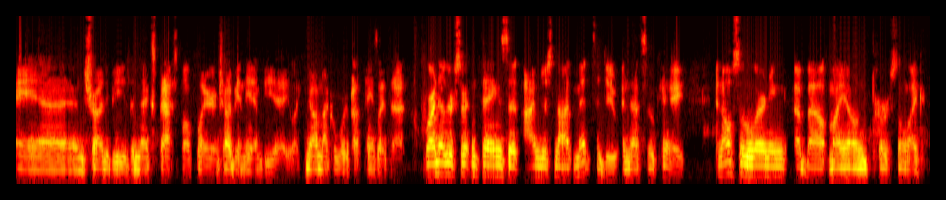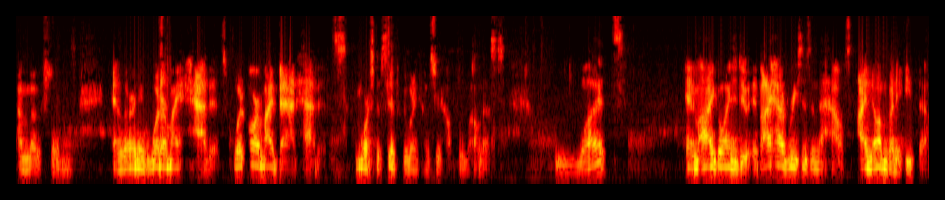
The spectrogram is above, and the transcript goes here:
and try to be the next basketball player and try to be in the NBA. Like, no, I'm not going to worry about things like that. Or I know there's certain things that I'm just not meant to do, and that's okay. And also learning about my own personal like emotions and learning what are my habits, what are my bad habits, more specifically when it comes to health and wellness. What am I going to do? If I have Reese's in the house, I know I'm going to eat them.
